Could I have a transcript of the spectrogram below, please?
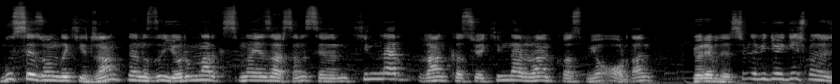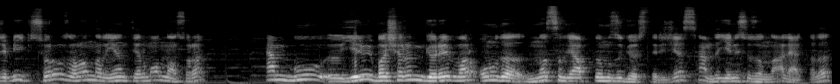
bu sezondaki ranklarınızı yorumlar kısmına yazarsanız sevinirim. Kimler rank kasıyor, kimler rank kasmıyor oradan görebiliriz. Şimdi videoya geçmeden önce bir iki sorumuz var. Onları yanıtlayalım. Ondan sonra hem bu e, yeni bir başarım görevi var. Onu da nasıl yaptığımızı göstereceğiz. Hem de yeni sezonla alakalı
